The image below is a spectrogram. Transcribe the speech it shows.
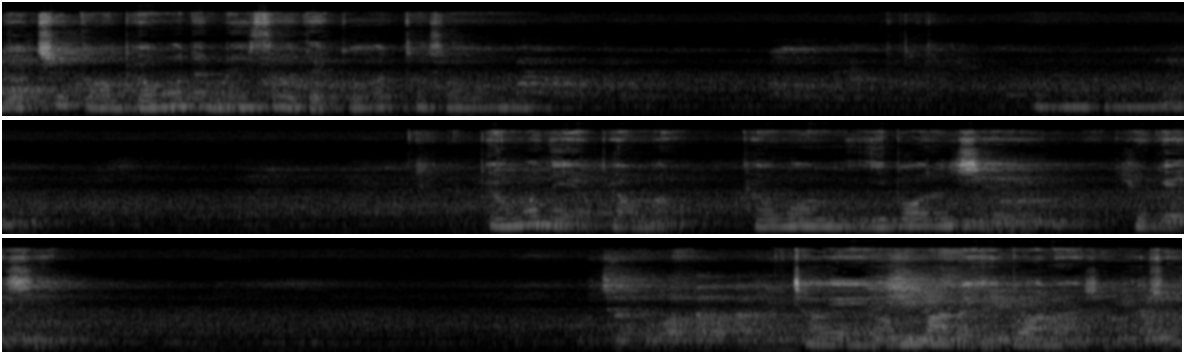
며칠 동안 병원에만 있어야 될 것 같아서. 음, 병원이에요, 병원. 병원 입원실, 휴게실. 저희 엄마가 입원하셔가지고.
